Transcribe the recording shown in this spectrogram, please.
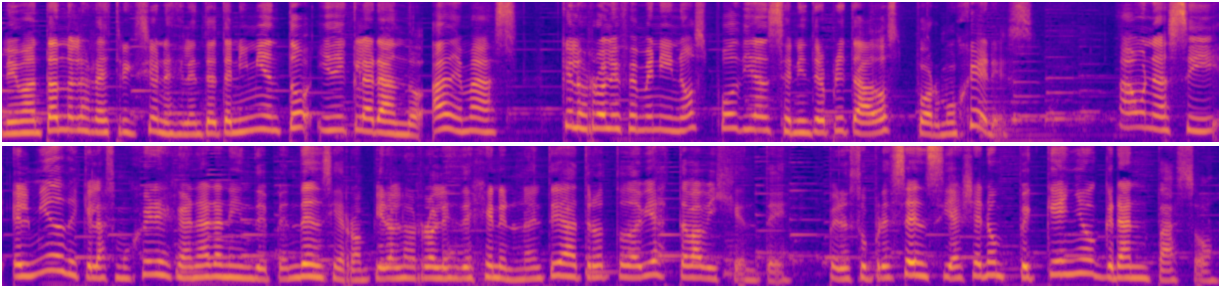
levantando las restricciones del entretenimiento y declarando, además, que los roles femeninos podían ser interpretados por mujeres. Aún así, el miedo de que las mujeres ganaran independencia y rompieran los roles de género en el teatro todavía estaba vigente, pero su presencia ya era un pequeño gran paso.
